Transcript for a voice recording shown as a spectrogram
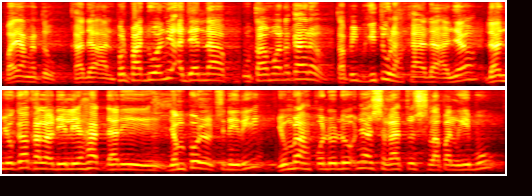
Bayang itu keadaan. Perpaduan ini agenda utama negara. Tapi begitulah keadaannya. Dan juga kalau dilihat dari Jempol Jempol sendiri jumlah penduduknya 108,379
